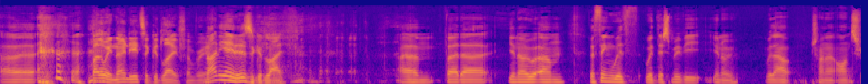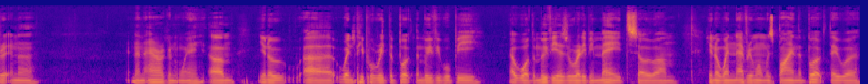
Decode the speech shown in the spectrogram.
Uh, By the way, 98's a good life. I'm very 98 is a good life. um, but uh, you know, um, the thing with with this movie, you know, without trying to answer it in a in an arrogant way, um, you know, uh, when people read the book, the movie will be uh, well, the movie has already been made. So, um, you know, when everyone was buying the book, they were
